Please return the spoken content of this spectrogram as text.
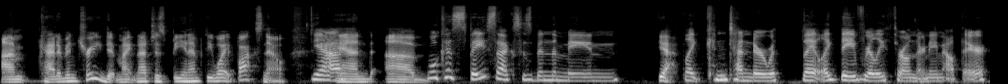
I'm kind of intrigued. It might not just be an empty white box now. Yeah. And um, well, because SpaceX has been the main, Yeah. like contender with like, like they've really thrown their name out there,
